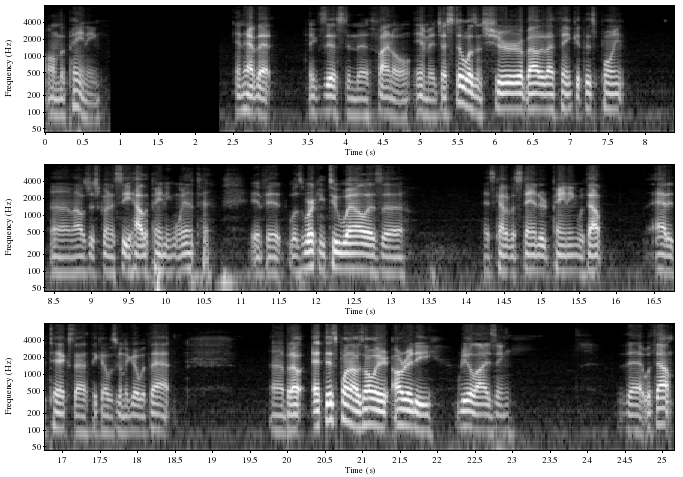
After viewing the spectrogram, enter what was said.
on the painting and have that exist in the final image. I still wasn't sure about it, I think, at this point. Um, I was just going to see how the painting went. if it was working too well as a as kind of a standard painting without added text, I think I was going to go with that. Uh, but I, at this point, I was already already realizing that without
